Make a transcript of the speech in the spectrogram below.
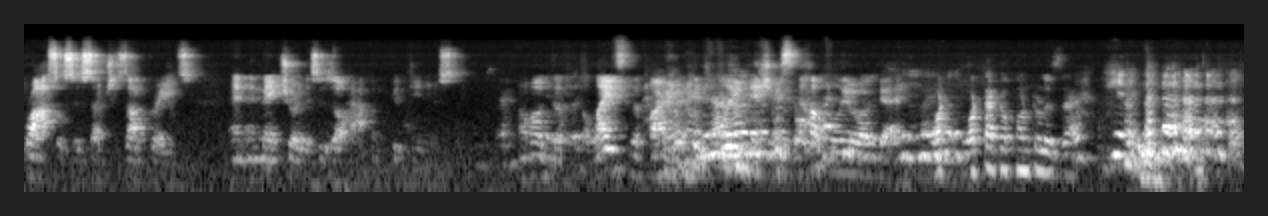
processes such as upgrades and, and make sure this is all happening continuously. Oh, the, the lights, the fire, fleet issues, hopefully we're okay. What, what type of control is that?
